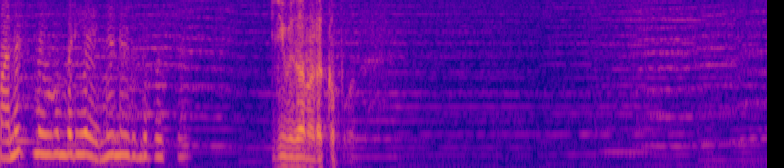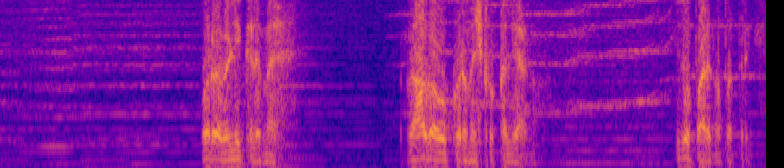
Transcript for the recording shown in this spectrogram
மனசு நோகும்படியா என்ன நடந்து போச்சு? இனிமேதான் நடக்க போகுது. ஒரு வெள்ளிக்கிழமை ராதாவுக்கு ரமேஷ்க்கு கல்யாணம். இதோ பாருங்க பத்திரிக்கை.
